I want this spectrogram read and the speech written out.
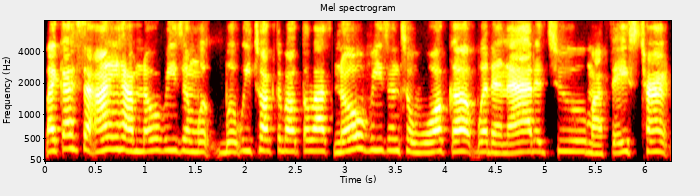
like I said, I ain't have no reason what, what we talked about the last, no reason to walk up with an attitude, my face turned.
